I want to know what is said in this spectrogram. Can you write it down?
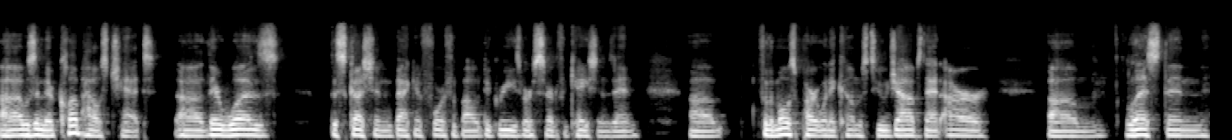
uh, I was in their clubhouse chat. Uh, there was discussion back and forth about degrees versus certifications, and uh, for the most part, when it comes to jobs that are um, less than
